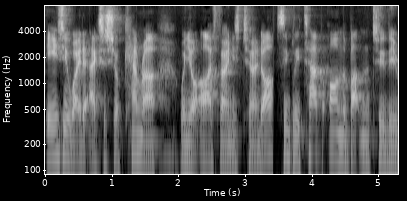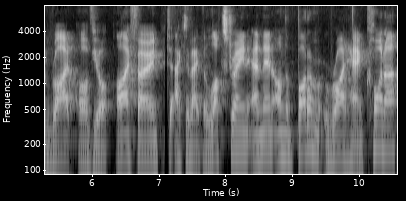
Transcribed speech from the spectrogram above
easier way to access your camera when your iPhone is turned off, simply tap on the button to the right of your iPhone to activate the lock screen. And then on the bottom right hand corner,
